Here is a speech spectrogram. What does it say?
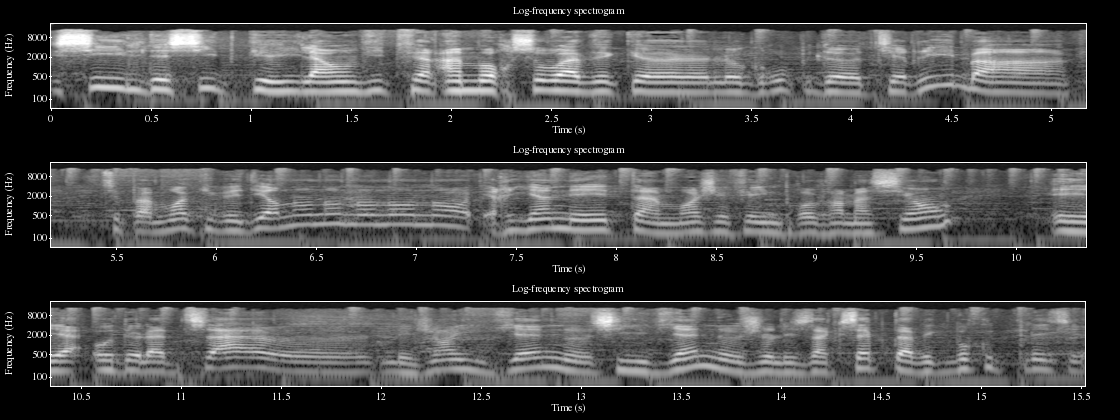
s'il décide qu'il a envie de faire un morceau avec euh, le groupe de Thierry, bah, c'est pas moi qui vais dire non, non, non, non, non. Rien n'est éteint. Moi, j'ai fait une programmation. Et au-delà de ça, euh, les gens, ils viennent. S'ils viennent, je les accepte avec beaucoup de plaisir.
